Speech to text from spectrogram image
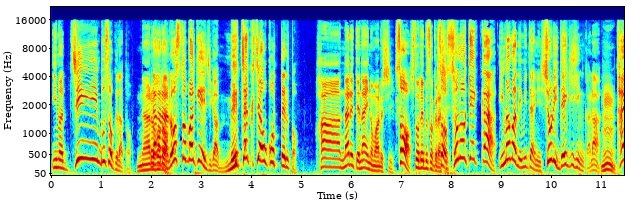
今人員不足だと。だからロストパッケージがめちゃくちゃ起こってると。はあ慣れてないのもあるしそう。人手不足だし。そう。その結果今までみたいに処理できひんからうん。大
